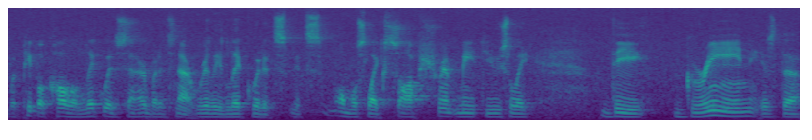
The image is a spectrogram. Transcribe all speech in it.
what people call a liquid center, but it's not really liquid. It's, it's almost like soft shrimp meat usually. The green is the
